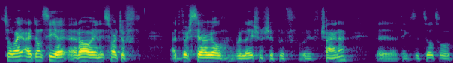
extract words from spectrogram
So I, I don't see a, at all any sort of adversarial relationship with, with China. I think it's a total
